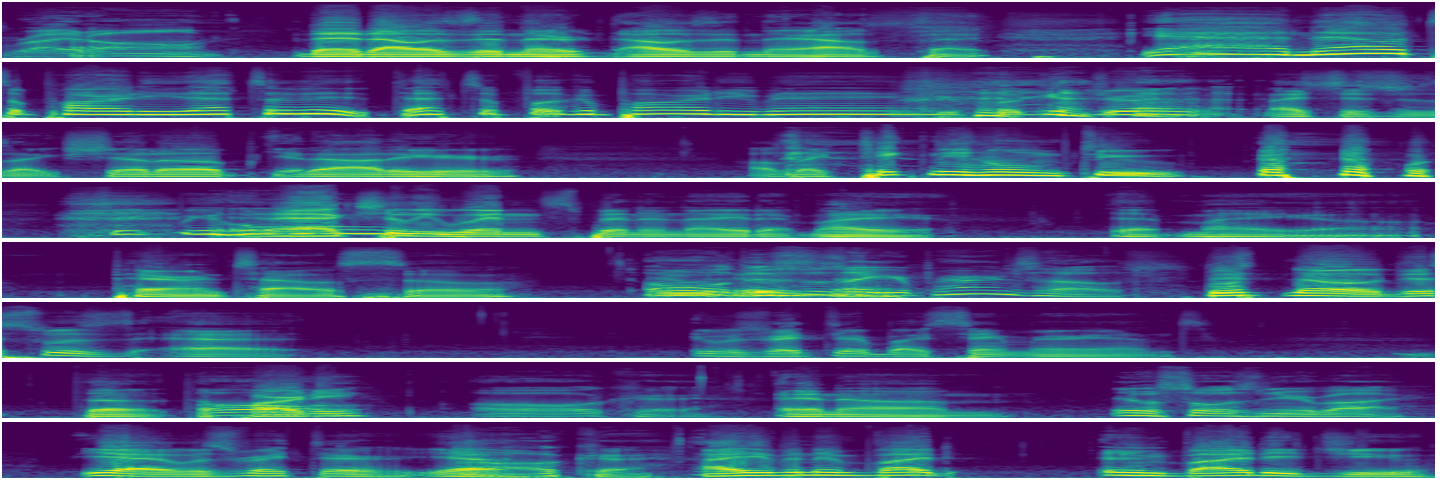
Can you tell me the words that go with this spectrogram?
Right on. That I was in their, I was in their house. Like, yeah, now it's a party. That's a it. That's a fucking party, man. You're fucking drunk. My sister's like, shut up, get out of here. I was like, take me home too. Take me And I actually went and spent a night at my, at my uh, parents' house. So. Oh, wa- it this was at your parents' house. This no, this was at. It was right there by St. Marianne's, the the oh. party, Oh, okay. and um, It was so it was nearby. Yeah, it was right there. Yeah, Oh, okay. I even invited invited you,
